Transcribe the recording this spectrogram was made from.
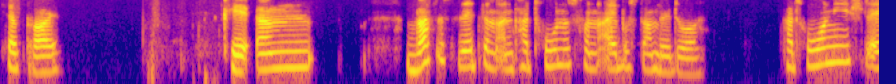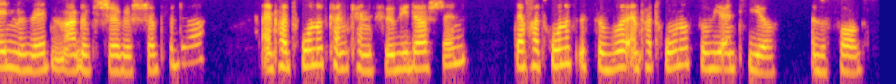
Ich sag drei. Okay, ähm. Was ist seltsam an Patronus von Albus Dumbledore? Patroni stellen nur selten magische Geschöpfe dar. Ein Patronus kann keine Vögel darstellen. Der Patronus ist sowohl ein Patronus sowie ein Tier. Also Fox.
